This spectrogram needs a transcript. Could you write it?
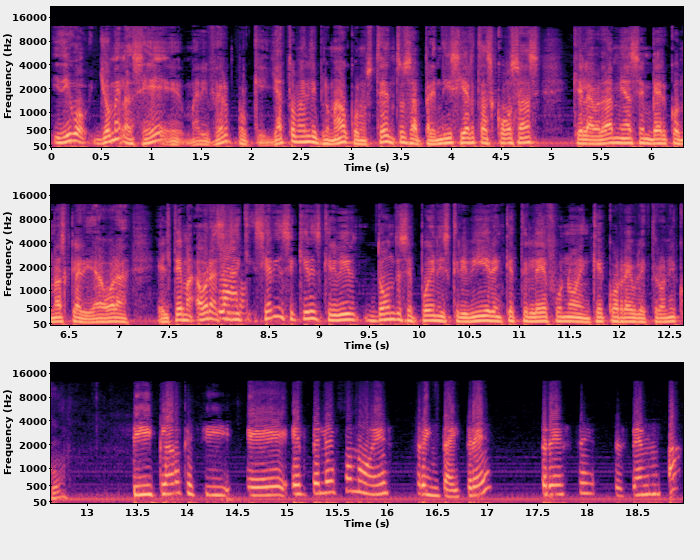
Y digo, yo me las sé, eh, Marifer, porque ya tomé el diplomado con usted, entonces aprendí ciertas cosas que la verdad me hacen ver con más claridad ahora el tema. Ahora, si, alguien se quiere inscribir, ¿dónde se pueden inscribir? ¿En qué teléfono? ¿En qué correo electrónico? Sí, claro que sí. Eh, el teléfono es 33 13 60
